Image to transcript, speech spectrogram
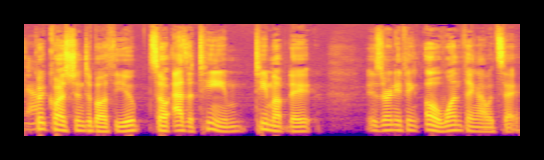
No. Quick question to both of you. So, as a team, team update, is there anything? Oh, one thing I would say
